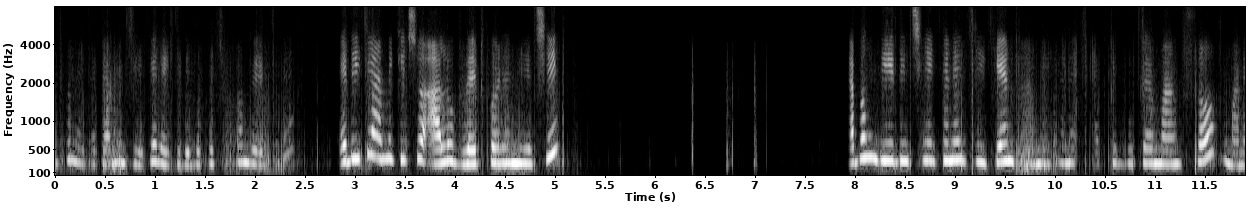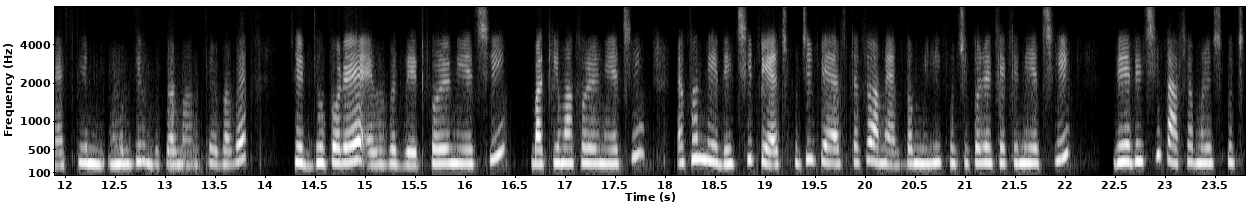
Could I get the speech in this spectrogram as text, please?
এখন এটাকে আমি ঢেকে রেখে দেবো কিছুক্ষণ রেখে এদিকে আমি কিছু আলু গ্রেড করে নিয়েছি। এবং দিয়ে দিচ্ছি এখানে চিকেন আমি এখানে একটি বুকের মাংস মানে একটি মুরগির বুকের মাংস এভাবে সিদ্ধ করে এভাবে গ্রেড করে নিয়েছি বা কিমা করে নিয়েছি। এখন দিয়ে দিচ্ছি পেঁয়াজ কুচি পেঁয়াজটাকে আমি একদম মিহি কুচি করে কেটে নিয়েছি। দিয়ে দিচ্ছি কাঁচামরিচ কুচি,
